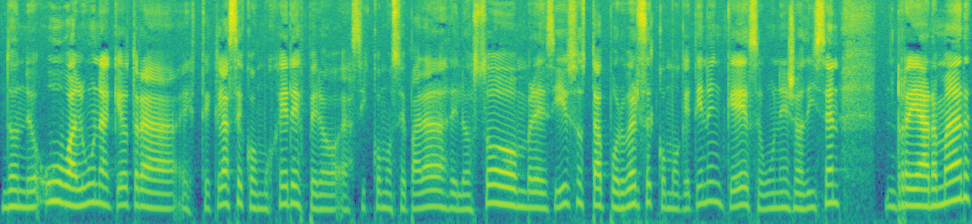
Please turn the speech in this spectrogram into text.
donde hubo alguna que otra este, clase con mujeres, pero así como separadas de los hombres, y eso está por verse como que tienen que, según ellos dicen, rearmar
